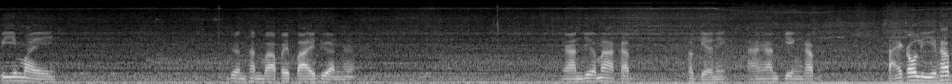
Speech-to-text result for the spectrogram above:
ปีใหม่ เดือนธันวาไปปลายเดือนฮะงานเยอะมากครับเท่าแก่นี้หางานเก่งครับ สายเกาหลีครับ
